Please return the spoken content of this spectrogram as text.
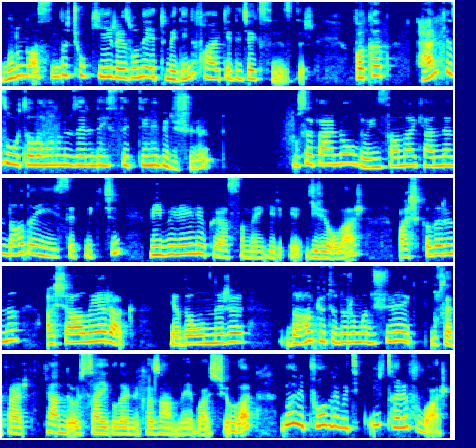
bunun aslında çok iyi rezone etmediğini fark edeceksinizdir. Fakat herkes ortalamanın üzerinde hissettiğini bir düşünün. Bu sefer ne oluyor? İnsanlar kendilerini daha da iyi hissetmek için birbirleriyle kıyaslamaya gir- giriyorlar başkalarını aşağılayarak ya da onları daha kötü duruma düşürerek bu sefer kendi öz saygılarını kazanmaya başlıyorlar. Böyle problematik bir tarafı var.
